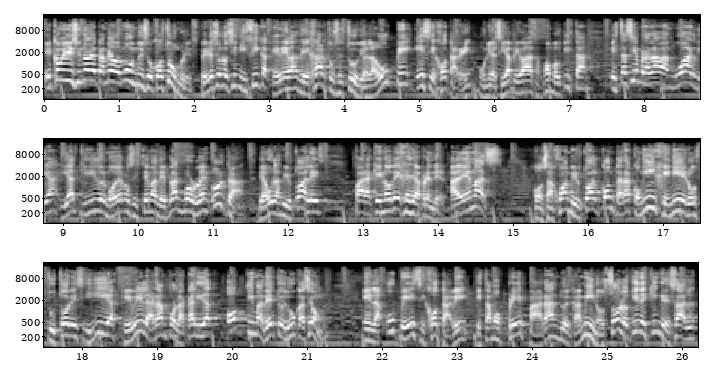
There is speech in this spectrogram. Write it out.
El COVID-19 ha cambiado el mundo y sus costumbres, pero eso no significa que debas dejar tus estudios. La UPSJB, Universidad Privada San Juan Bautista, está siempre a la vanguardia y ha adquirido el moderno sistema de Blackboard Learn Ultra de aulas virtuales para que no dejes de aprender. Además, con San Juan Virtual contará con ingenieros, tutores y guías que velarán por la calidad óptima de tu educación. En la UPSJB estamos preparando el camino. Solo tienes que ingresar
